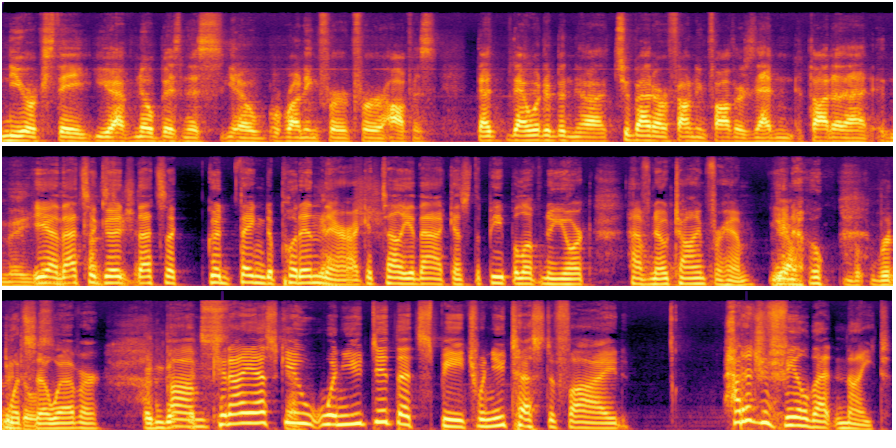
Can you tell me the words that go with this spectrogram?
New York State, you have no business, you know, running for for office. That that would have been uh, too bad. Our founding fathers hadn't thought of that in the Yeah, in the that's a good that's a good thing to put in there. I could tell you that because the people of New York have no time for him, you Yeah, know, r- whatsoever. Um, can I ask you when you did that speech, when you testified, how did you feel that night?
